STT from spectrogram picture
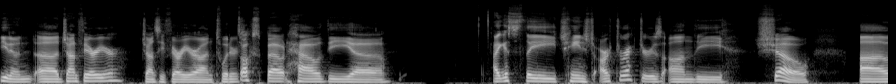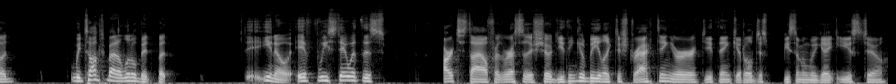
you know uh, John Ferrier, John C. Ferrier on Twitter talks about how the uh, I guess they changed art directors on the show. Uh, we talked about it a little bit, but you know, if we stay with this art style for the rest of the show, do you think it'll be like distracting, or do you think it'll just be something we get used to?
